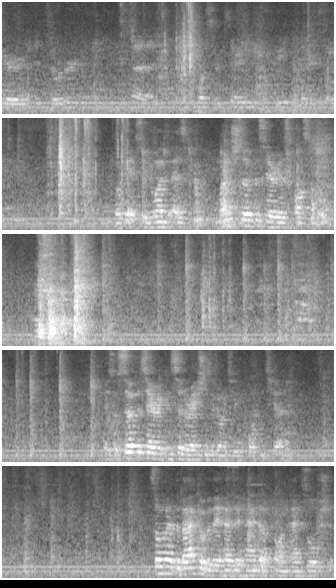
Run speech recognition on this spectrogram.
Your absorber, uh, more surface area you can create, but it's going to Okay, so you want as much surface area as possible. Okay, so surface area considerations are going to be important here. Someone at the back over there had their hand up on adsorption.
